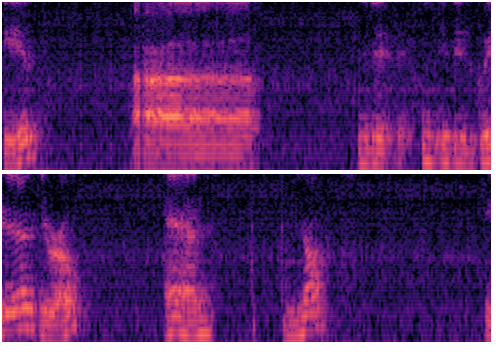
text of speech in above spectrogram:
is, uh, since it is greater than 0 and not a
